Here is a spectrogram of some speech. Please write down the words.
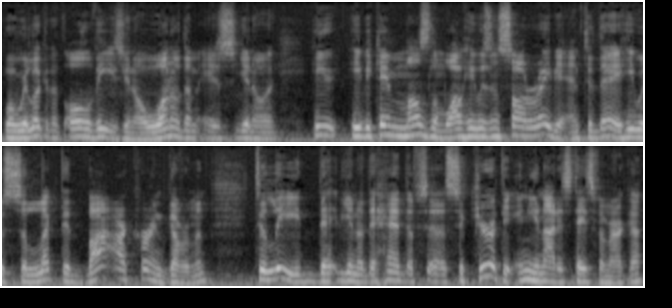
when we look at all these, you know, one of them is, you know, He, he became Muslim while he was in Saudi Arabia, and today he was selected by our current government to lead the, you know, the head of uh, security in the United States of America.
